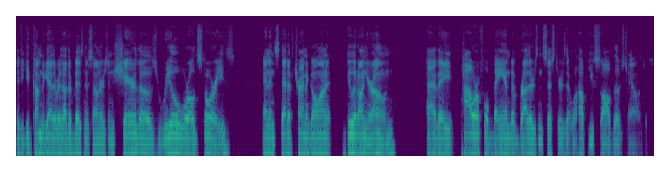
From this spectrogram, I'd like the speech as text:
if you could come together with other business owners and share those real world stories? And instead of trying to go on it, do it on your own, have a powerful band of brothers and sisters that will help you solve those challenges.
